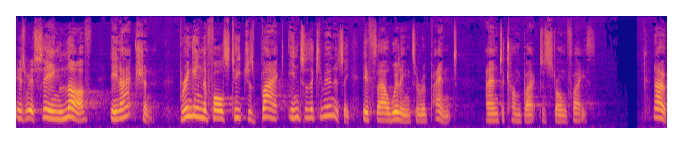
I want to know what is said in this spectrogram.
is we're seeing love in action, bringing the false teachers back into the community if they're willing to repent and to come back to strong faith. Now,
